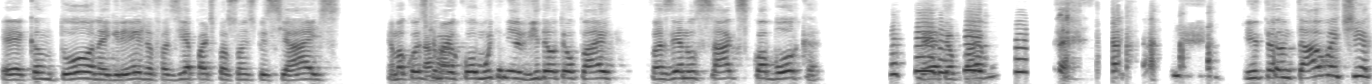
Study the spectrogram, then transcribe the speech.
é, cantou na igreja, fazia participações especiais. É uma coisa que marcou muito a minha vida, é o teu pai fazendo sax com a boca. né? Teu pai... e cantava e tinha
